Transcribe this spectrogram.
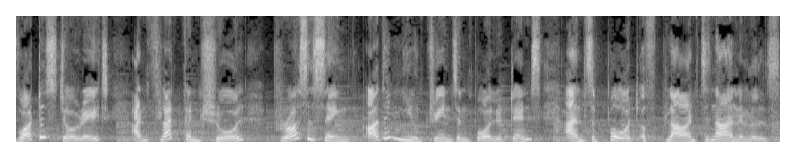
water storage and flood control, processing other nutrients and pollutants, and support of plants and animals.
